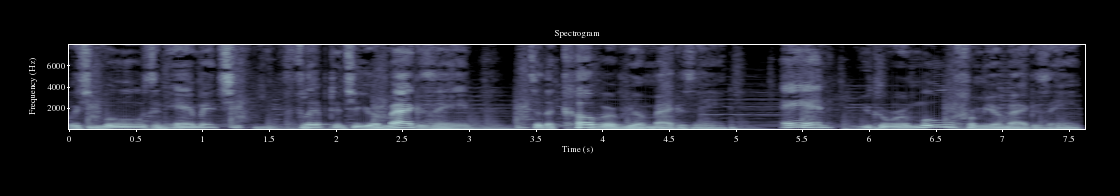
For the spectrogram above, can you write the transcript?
which moves an image you flipped into your magazine to the cover of your magazine. And you can remove from your magazine,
